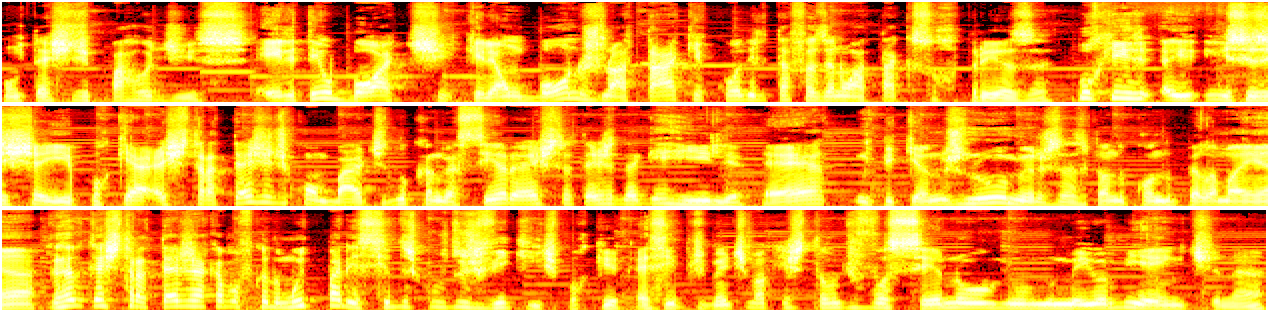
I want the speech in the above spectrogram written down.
um teste de parrodice. Ele tem o bote, que ele é um bônus no ataque quando ele tá fazendo um ataque surpresa. Por que isso existe aí? Porque a estratégia de combate do cangaceiro é a estratégia da guerrilha. É em pequenos números, atacando quando pela manhã. Lembrando que a estratégia acaba ficando muito parecida com os dos vikings, porque é simplesmente uma questão de você no, no, no meio ambiente, né?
